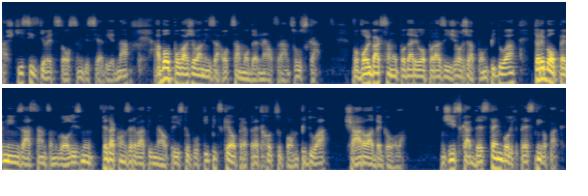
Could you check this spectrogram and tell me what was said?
až 1981 a bol považovaný za otca moderného Francúzska. Vo voľbách sa mu podarilo poraziť Georgea Pompidua, ktorý bol pevným zástancom golizmu, teda konzervatívneho prístupu typického pre predchodcu Pompidua, Charlesa de Gaulle. Giscard d'Estaing bol ich presný opak.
